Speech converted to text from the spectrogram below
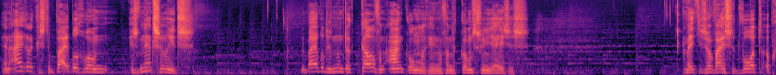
En eigenlijk is de Bijbel gewoon is net zoiets. De Bijbel die noemt ook tal van aankondigingen van de komst van Jezus. Weet je, zo wijst het woord op,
